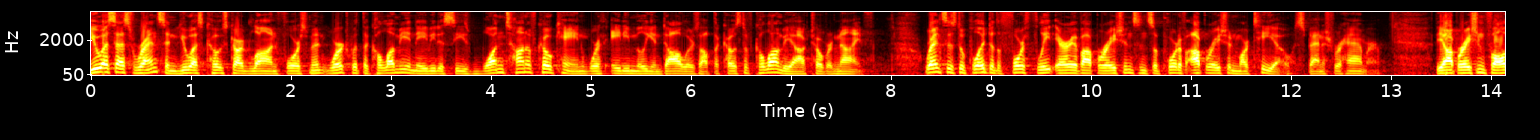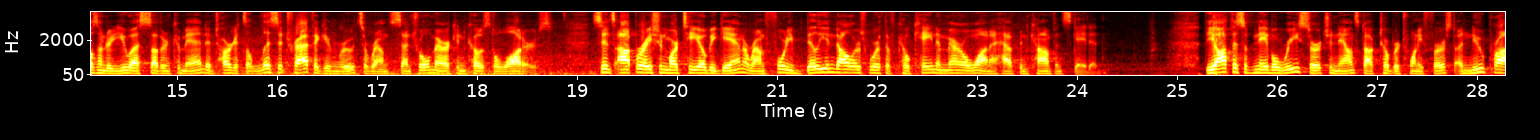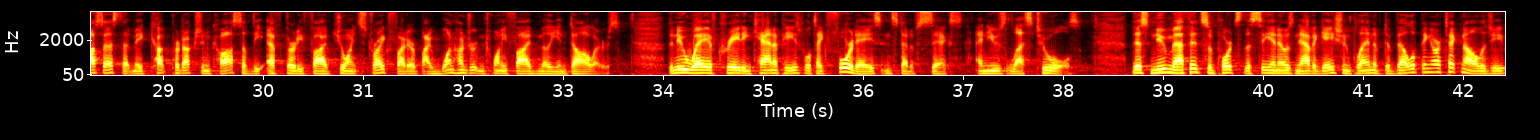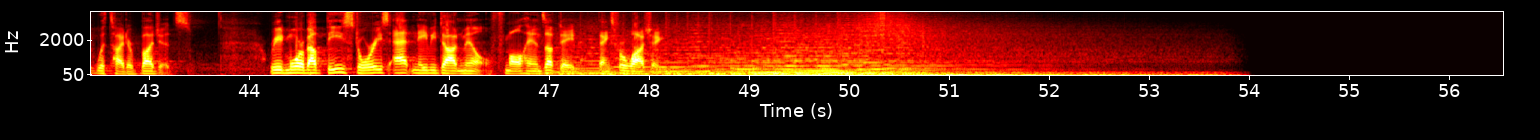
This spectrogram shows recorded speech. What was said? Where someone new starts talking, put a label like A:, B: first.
A: USS Rentz and U.S. Coast Guard law enforcement worked with the Colombian Navy to seize one ton of cocaine worth $80 million off the coast of Colombia October 9th. Rentz is deployed to the 4th Fleet Area of Operations in support of Operation Martillo, Spanish for hammer. The operation falls under U.S. Southern Command and targets illicit trafficking routes around Central American coastal waters. Since Operation Martillo began, around $40 billion worth of cocaine and marijuana have been confiscated. The Office of Naval Research announced October 21st a new process that may cut production costs of the F-35 Joint Strike Fighter by $125 million. The new way of creating canopies will take four days instead of six and use less tools. This new method supports the CNO's navigation plan of developing our technology with tighter budgets. Read more about these stories at Navy.mil. From All Hands Update, thanks for watching.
